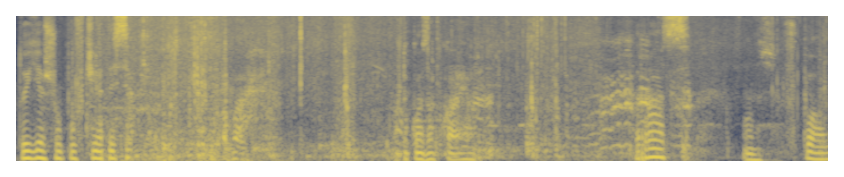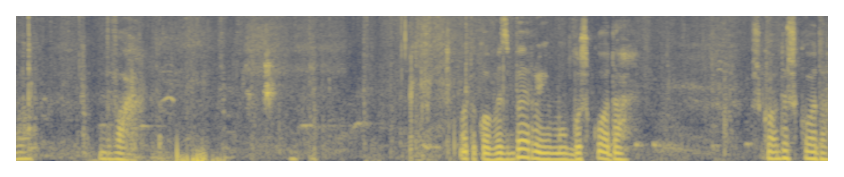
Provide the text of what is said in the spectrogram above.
то є що повчитися. Опа. Отако запхаю. Раз. Вон, впало. Два. Отако визбируємо, бо шкода. Шкода, шкода.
